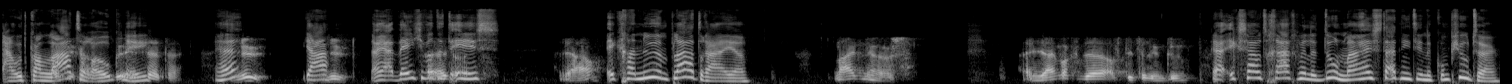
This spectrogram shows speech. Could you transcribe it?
nou, het kan later ook, nee. Hè? Nu. Ja, Nu. nou ja, weet je wat het is? Ja, Ik ga nu een plaat draaien. Night Nurse. En jij mag de aftiteling doen. Ja, ik zou het graag willen doen, maar hij staat niet in de computer.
